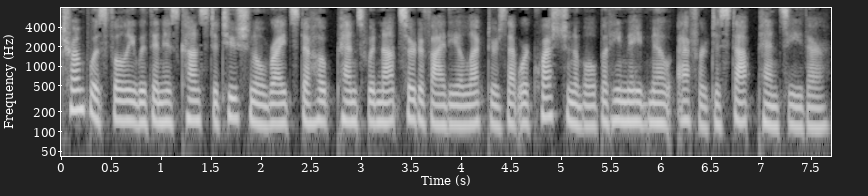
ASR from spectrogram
Trump was fully within his constitutional rights to hope Pence would not certify the electors that were questionable, but he made no effort to stop Pence either.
